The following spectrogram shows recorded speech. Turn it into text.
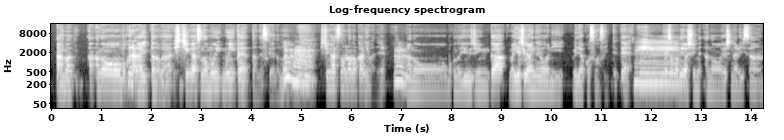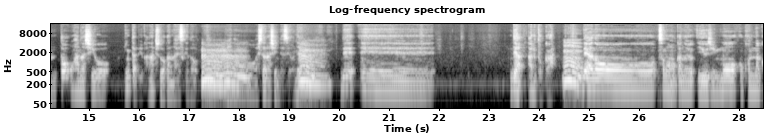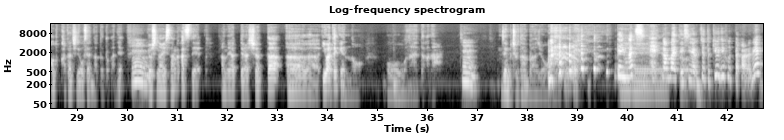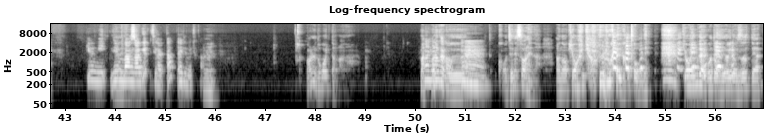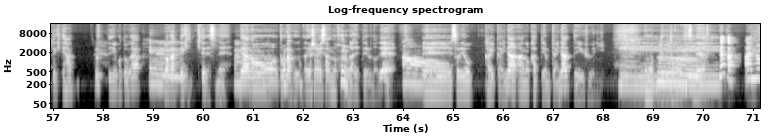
あ、まあ、ああのー僕らが行ったのが7月の 6, 6日やったんですけれども、うんうん。7月の7日にはね、うん。あのー僕の友人が、まあ、入れ違いのようにメディアコスモス行ってて、でそこで吉あの吉成さんとお話を、インタビューかな？ちょっとわかんないですけど、うんあうん。のーしたらしいんですようね。ん。で、えー、でああるとか、うん。で、あのーその他の友人もこんなこと形でお世話になったとかね、うん。吉成さんがかつてあのやってらっしゃったあー岩手県の、おー何やったかな、うん。全部中途半端な情報 なんです。けど頑張っえー。頑張って調べ、ちょっと急に振ったからね。急に順番が違った？大丈夫ですか？うん。あれ、どこ行ったのかな？まあ、とにかく、うん。こう全然吸わないな。あの、興味、興味深いことをね、興味深いことをいろいろずっとやってきてはるっていうことが分分かってききてですね。うん。で、あの、ともかく、吉成さんの本が出てるので、えーそれを買いたいな、あの、買って読みたいなっていうふうに思ってるところですね。なんか、あの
